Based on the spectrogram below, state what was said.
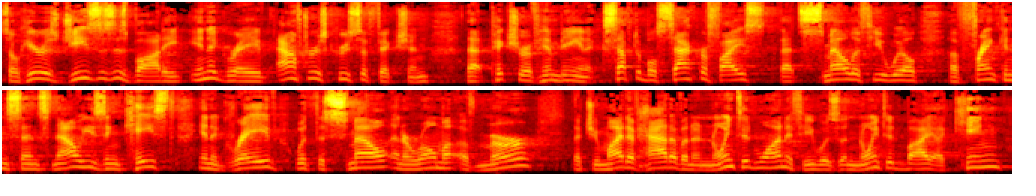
So here is Jesus' body in a grave after his crucifixion, that picture of him being an acceptable sacrifice, that smell, if you will, of frankincense. Now he's encased in a grave with the smell and aroma of myrrh that you might have had of an anointed one if he was anointed by a king,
